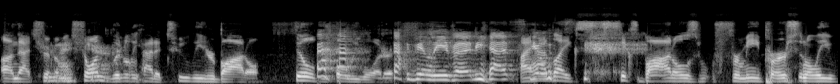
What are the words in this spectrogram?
on that trip. I mean, Sean God. literally had a two liter bottle filled with holy water. I believe it. Yes, I had like six bottles for me personally.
